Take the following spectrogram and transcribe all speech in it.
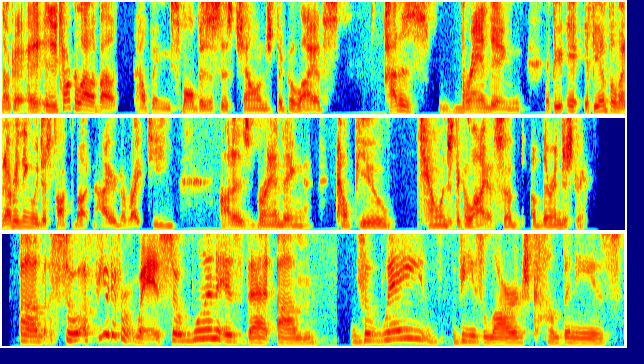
Okay. And you talk a lot about helping small businesses challenge the Goliaths. How does branding, if you if you implement everything we just talked about and hire the right team, how does branding help you challenge the Goliaths of, of their industry? Um, so a few different ways. So one is that um, the way these large companies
